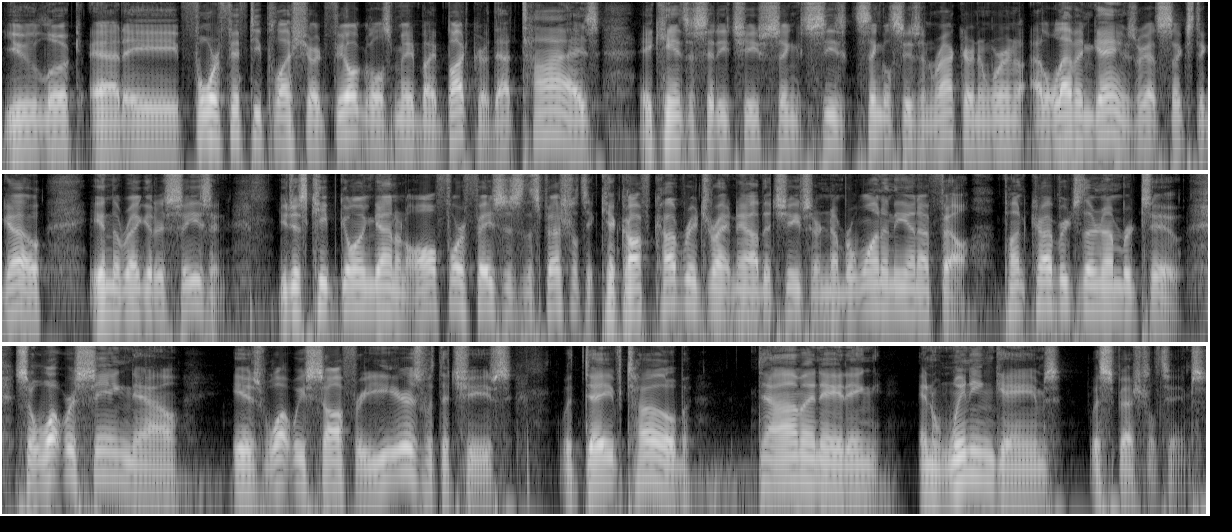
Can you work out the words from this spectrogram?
You look at a 450 plus yard field goals made by Butker. That ties a Kansas City Chiefs single season record, and we're in 11 games. We got six to go in the regular season. You just keep going down on all four phases of the specialty. Kickoff coverage right now, the Chiefs are number one in the NFL. Punt coverage, they're number two. So what we're seeing now is what we saw for years with the Chiefs, with Dave Toub dominating and winning games with special teams.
